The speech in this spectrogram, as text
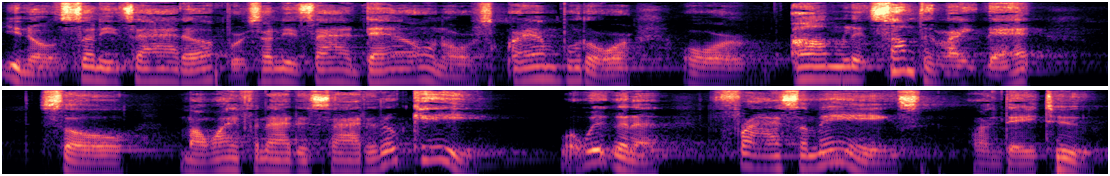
you know, sunny side up or sunny side down or scrambled or, or omelet, something like that. So my wife and I decided, okay, well, we're going to fry some eggs on day two.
